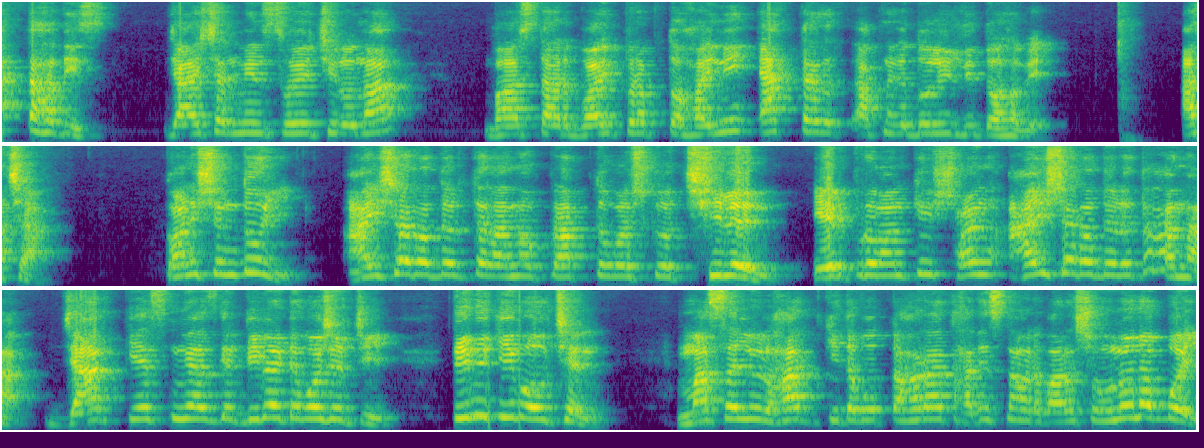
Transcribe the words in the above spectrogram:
একটা হাদিস যে আয়সার মেন্স হয়েছিল না বা তার বয়প্রাপ্ত হয়নি। একটা আপনাকে দলিল দিতে হবে। আচ্ছা কন্ডিশন দুই আয়সা রদুল্লাহ প্রাপ্তবয়স্ক ছিলেন। এর প্রমাণ কি? স্বয়ং আয়সা রদুল্লাহ যার কেস নিয়ে আজকে ডিবেটে বসেছি। তিনি কি বলছেন? মাসাইলুল হাত কিতাবুত তাহারাত, হাদিস নাম্বার বারোশো উননব্বই।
